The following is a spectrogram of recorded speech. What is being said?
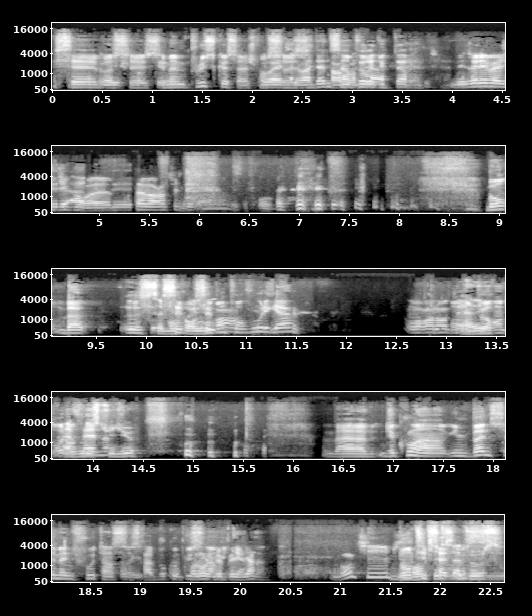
C'est bah, je c'est pense c'est que- même plus que ça. Je pense Ouais, Euh. Zidane, c'est Pardon. un peu réducteur. Désolé Majdi Ah, pour, euh, pour t'avoir insulté. C'est trop. Bon, bah, euh, c'est C'est bon c'est pour bon pour vous, les gars? On rend On peut rendre à vous les l'antenne. studios. bah, Du coup, un- une bonne semaine foot, hein, ce Oui. sera beaucoup On plus qu'un le plaisir. Bon tips. Bon, Bon tips tips à à tous. tous.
